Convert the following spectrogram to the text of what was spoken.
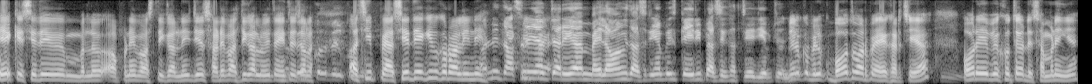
ਇਹ ਕਿਸੇ ਦੇ ਮਤਲਬ ਆਪਣੇ ਵਾਸ ਦੀ ਗੱਲ ਨਹੀਂ। ਜੇ ਸਾਡੇ ਵਾਸ ਦੀ ਗੱਲ ਹੋਈ ਤਾਂ ਅਸੀਂ ਤਾਂ ਚੱਲ ਅਸੀਂ ਪੈਸੇ ਦੇ ਕੇ ਵੀ ਕਰਵਾ ਲੈਨੇ ਨਹੀਂ ਦੱਸ ਰਹੀਆਂ ਵਿਚਾਰੀਆਂ ਮਹਿਲਾਵਾਂ ਵੀ ਦੱਸ ਰਹੀਆਂ ਵੀ ਕਈ ਰੀ ਪੈਸੇ ਖਰਚੇ ਜੇਬ ਚੋਂ। ਬਿਲਕੁਲ ਬਿਲਕੁਲ। ਬਹੁਤ ਵਾਰ ਪੈਸੇ ਖਰਚੇ ਆ। ਔਰ ਇਹ ਵੇਖੋ ਤੁਹਾਡੇ ਸਾਹਮਣੇ ਹੀ ਹੈ।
